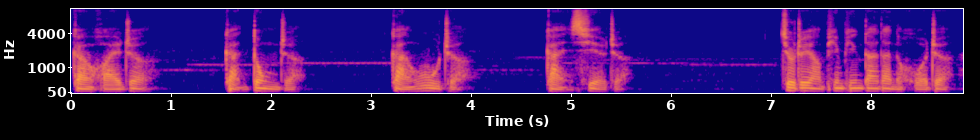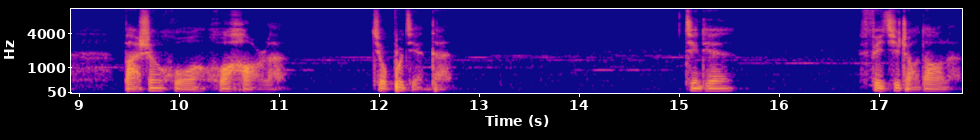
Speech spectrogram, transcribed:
感怀着，感动着，感悟着，感谢着，就这样平平淡淡的活着，把生活活好了，就不简单。今天，飞机找到了。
